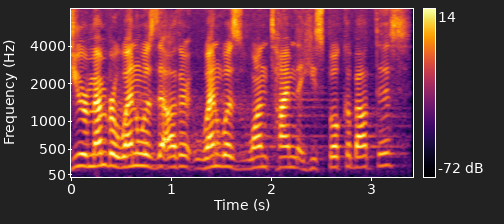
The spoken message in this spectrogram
Do you remember when was the other when was one time that he spoke about this?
